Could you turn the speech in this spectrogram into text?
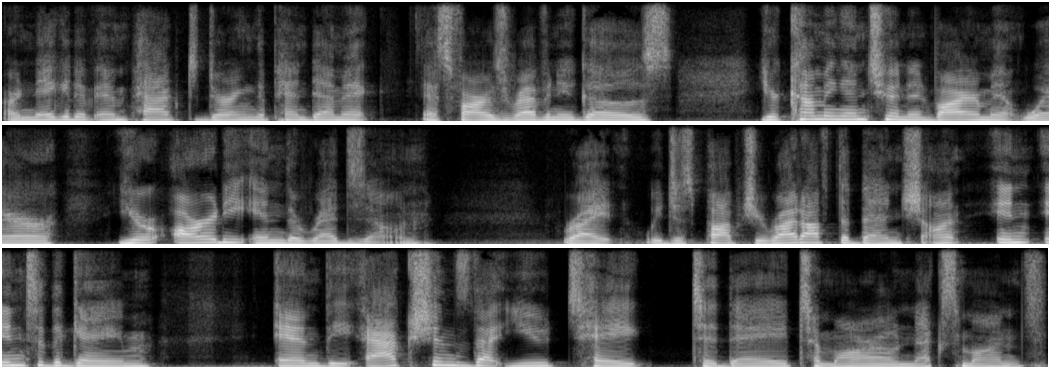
or negative impact during the pandemic as far as revenue goes. You're coming into an environment where you're already in the red zone, right? We just popped you right off the bench on in, into the game. And the actions that you take today, tomorrow, next month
